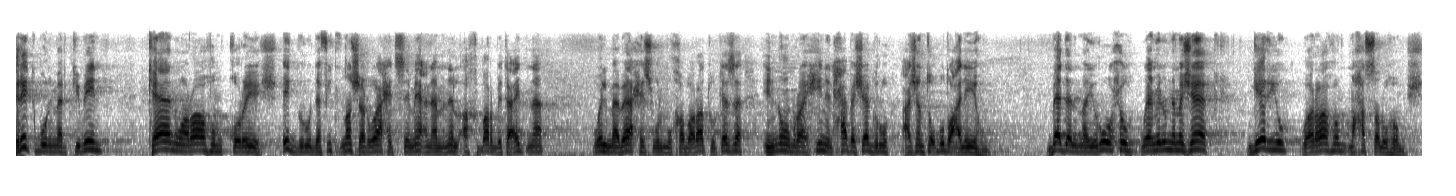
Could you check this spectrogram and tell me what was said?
ركبوا المركبين كان وراهم قريش. اجروا ده في 12 واحد سمعنا من الأخبار بتاعتنا والمباحث والمخابرات وكذا. إنهم رايحين الحبش يجروا عشان تقبضوا عليهم. بدل ما يروحوا ويعملوا لنا مشاكل جريوا وراهم ما حصلوهمش.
